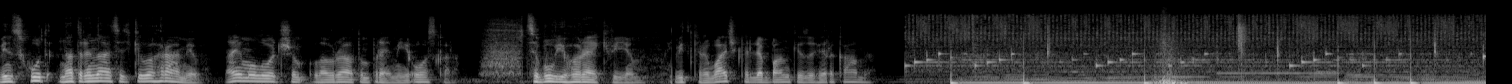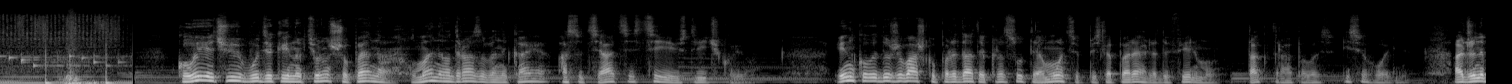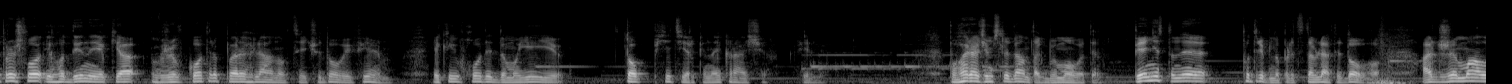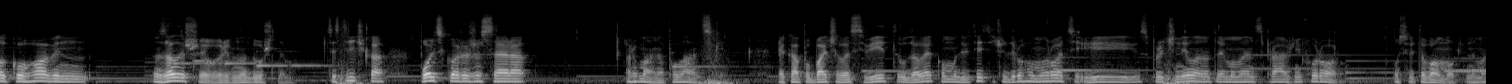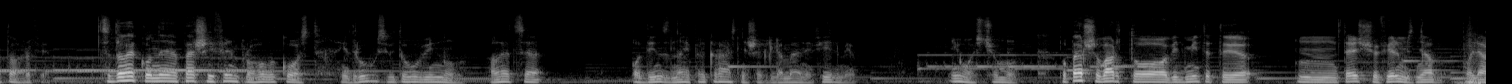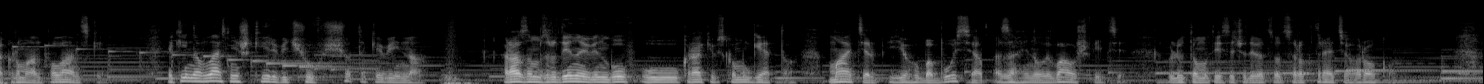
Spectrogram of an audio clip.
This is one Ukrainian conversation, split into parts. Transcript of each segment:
Він схуд на 13 кілограмів, наймолодшим лауреатом премії Оскар. Це був його реквієм. Відкривачка для банки з огірками. Коли я чую будь-який ноктюрн Шопена, у мене одразу виникає асоціація з цією стрічкою. Інколи дуже важко передати красу та емоцію після перегляду фільму. Так трапилось і сьогодні. Адже не пройшло і години, як я вже вкотре переглянув цей чудовий фільм, який входить до моєї топ-п'ятірки найкращих фільмів. По гарячим слідам, так би мовити. Піаніста не потрібно представляти довго, адже мало кого він залишив рівнодушним. Це стрічка польського режисера Романа Поланськи, яка побачила світ у далекому 2002 році і спричинила на той момент справжній фурор у світовому кінематографі. Це далеко не перший фільм про Голокост і Другу світову війну, але це один з найпрекрасніших для мене фільмів. І ось чому. По-перше, варто відмітити те, що фільм зняв поляк Роман Поланський, який на власній шкірі відчув, що таке війна. Разом з родиною він був у краківському гетто. Матір і його бабуся загинули в Аушвіці в лютому 1943 року.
